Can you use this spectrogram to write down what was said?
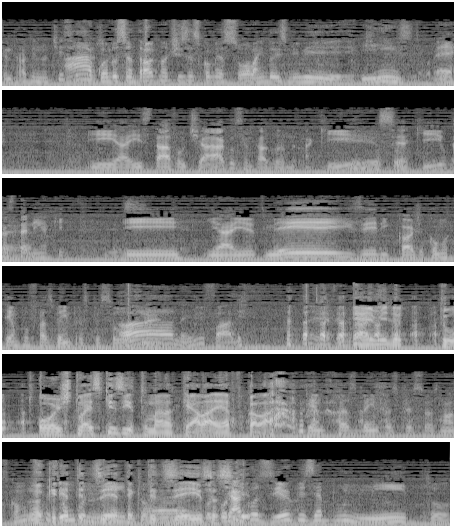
Central de Notícias. Ah, quando o Central de Notícias começou, lá em 2015. por aí. É. E aí estava o Thiago sentado aqui, Isso. você aqui e o É. Castelinho aqui. Isso. E, e aí, misericórdia, como o tempo faz bem para as pessoas, Ah, né? nem me fale. É, Emílio, tu, hoje tu é esquisito, mas naquela época lá. O tempo faz bem para as pessoas. Nossa, como Não vocês queria te dizer, tem que te dizer isso O assim. Thiago Zirbis é bonito.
